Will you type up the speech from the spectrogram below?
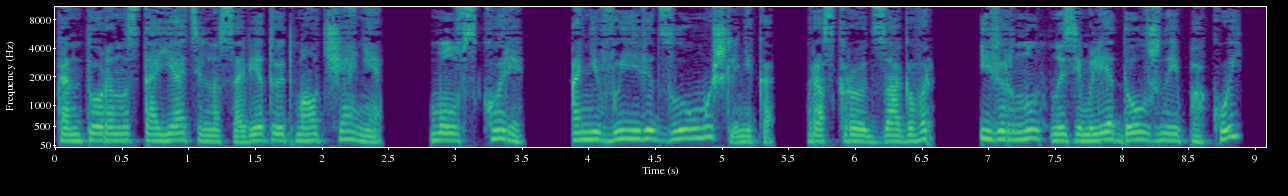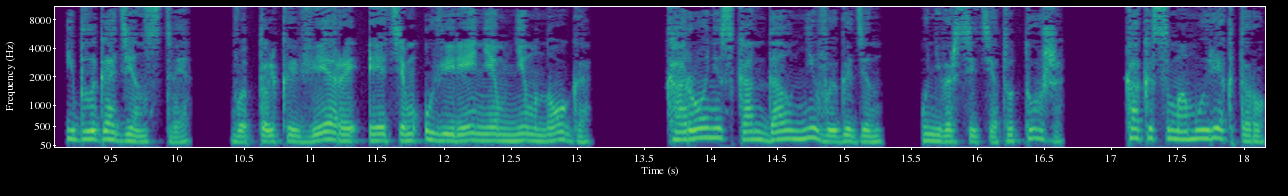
Контора настоятельно советует молчание, мол, вскоре они выявят злоумышленника, раскроют заговор и вернут на земле должный покой и благоденствие. Вот только веры этим уверениям немного. Короне скандал не выгоден, университету тоже. Как и самому ректору,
